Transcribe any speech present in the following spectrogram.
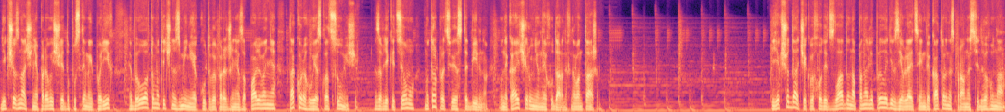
Якщо значення перевищує допустимий поріг, ЕБУ автоматично змінює кут випередження запалювання та коригує склад суміші. Завдяки цьому мотор працює стабільно, уникаючи руйнівних ударних навантажень. Якщо датчик виходить з ладу, на панелі приладів з'являється індикатор несправності двигуна.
